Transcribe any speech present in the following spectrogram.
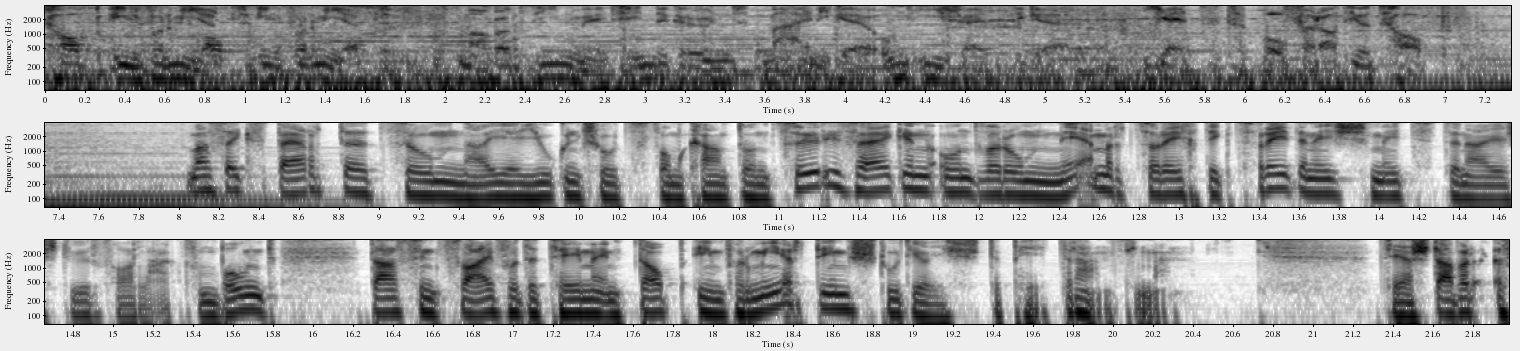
Top informiert. Top informiert. Das Magazin mit Hintergrund, Meinungen und Einschätzungen. Jetzt auf Radio Top. Was Experten zum neuen Jugendschutz vom Kanton Zürich sagen und warum niemand so richtig zufrieden ist mit der neuen Steuervorlage vom Bund. Das sind zwei von den Themen im Top informiert. Im Studio ist der Peter Hanselmann. Zuerst aber ein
